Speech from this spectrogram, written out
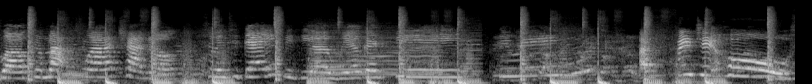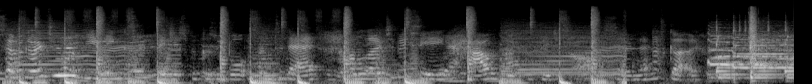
welcome back to our channel. So in today's video we are going to be doing a fidget haul. So we're going to be reviewing some fidgets because we bought some today and we're going to be seeing how good the fidgets are. So let's go.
